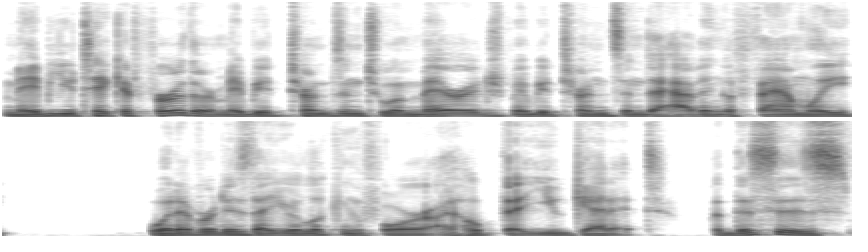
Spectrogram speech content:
maybe you take it further. Maybe it turns into a marriage. Maybe it turns into having a family. Whatever it is that you're looking for, I hope that you get it. But this is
